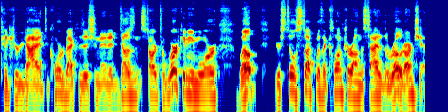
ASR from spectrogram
pick your guy at the quarterback position and it doesn't start to work anymore well you're still stuck with a clunker on the side of the road aren't you?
